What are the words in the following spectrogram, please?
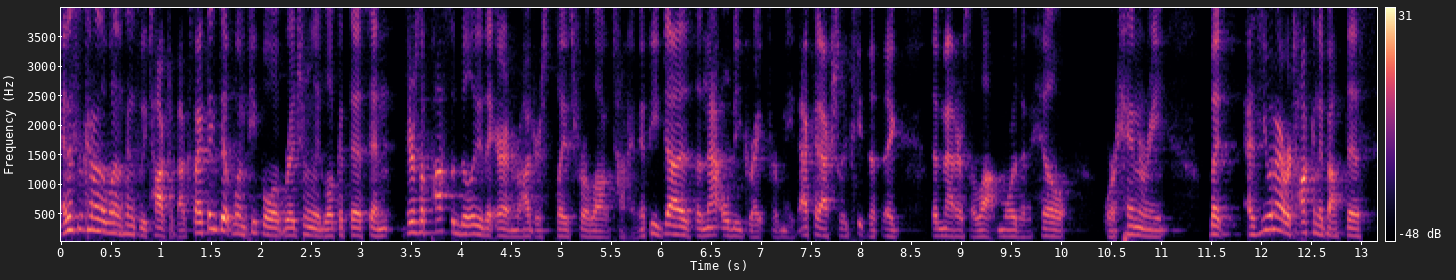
And this is kind of one of the things we talked about. Because I think that when people originally look at this, and there's a possibility that Aaron Rodgers plays for a long time. If he does, then that will be great for me. That could actually be the thing that matters a lot more than Hill or Henry. But as you and I were talking about this,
